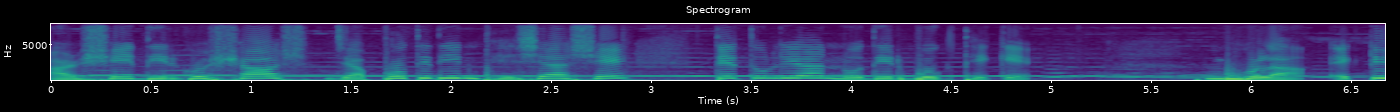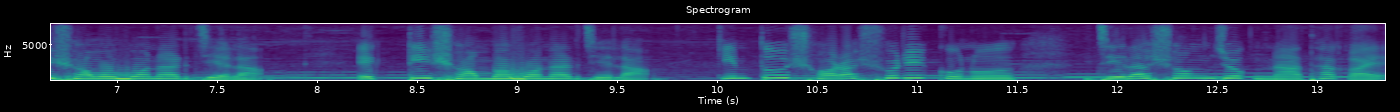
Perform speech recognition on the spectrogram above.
আর সেই দীর্ঘশ্বাস যা প্রতিদিন ভেসে আসে তেঁতুলিয়া নদীর বুক থেকে। ভোলা, একটি সম্ভাবনার জেলা। একটি সম্ভাবনার জেলা। কিন্তু সরাসরি কোনো জেলা সংযোগ না থাকায়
